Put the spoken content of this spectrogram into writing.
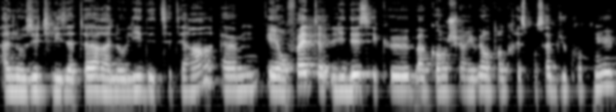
à nos utilisateurs, à nos leads, etc. et en fait, l'idée c'est que bah, quand je suis arrivée en tant que responsable du contenu,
